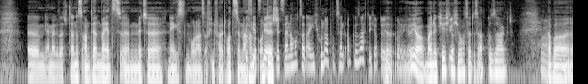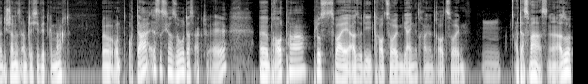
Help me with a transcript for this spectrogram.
Ähm, wir haben ja gesagt, Standesamt werden wir jetzt ähm, Mitte nächsten Monats auf jeden Fall trotzdem machen. Ist jetzt, Und der, der, ist jetzt deine Hochzeit eigentlich 100% abgesagt? Ich habe ja, ja, ja, meine kirchliche Hochzeit ist abgesagt, Ah. aber äh, die standesamtliche wird gemacht. Äh, und auch da ist es ja so, dass aktuell äh, Brautpaar plus zwei, also die Trauzeugen, die eingetragenen Trauzeugen. Mhm. Und das war's. Ne? Also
